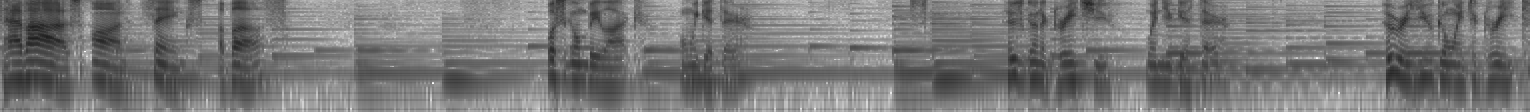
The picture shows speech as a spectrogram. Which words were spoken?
to have eyes on things above. What's it going to be like when we get there? Who's going to greet you when you get there? Who are you going to greet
